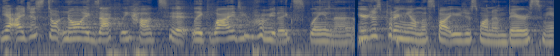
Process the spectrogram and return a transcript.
yeah, I just don't know exactly how to, like, why do you want me to explain that? You're just putting me on the spot. You just want to embarrass me.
